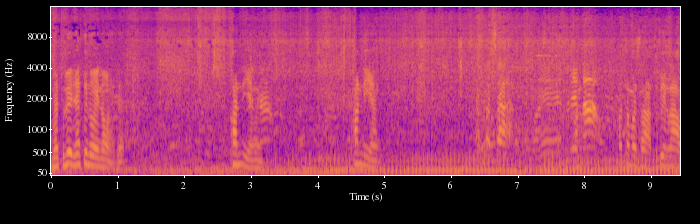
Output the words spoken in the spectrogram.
แม่ทุเรียนนี่คือหน่อยหน่อยๆแท้พันเอียงนี่พันเอียงธรรมศาสตร์เรียนหน้าพันธรรมศาสตร์ทุเรียนลาว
